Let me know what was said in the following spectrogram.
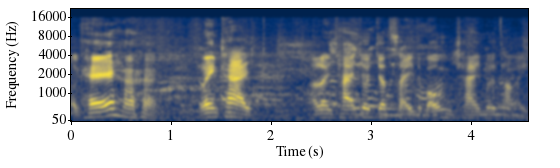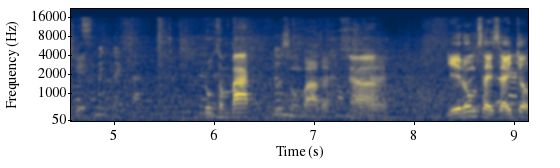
អូខេលេងឆាយឥឡូវឆាយចូលចិត្តស្រីដំបងឆាយមើលថងអីគេរូបសម្បត្តិរូបសម្បត្តិហ៎អ่าនិយាយរួមស្រីស្រីចុះ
